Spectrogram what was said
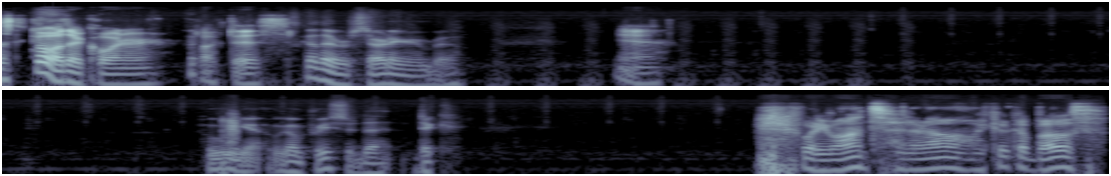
Let's go other corner. Fuck this. Let's go to the starting room, bro. Yeah. Who we got? We going priest or that dick? What do you want? I don't know. We could go both.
